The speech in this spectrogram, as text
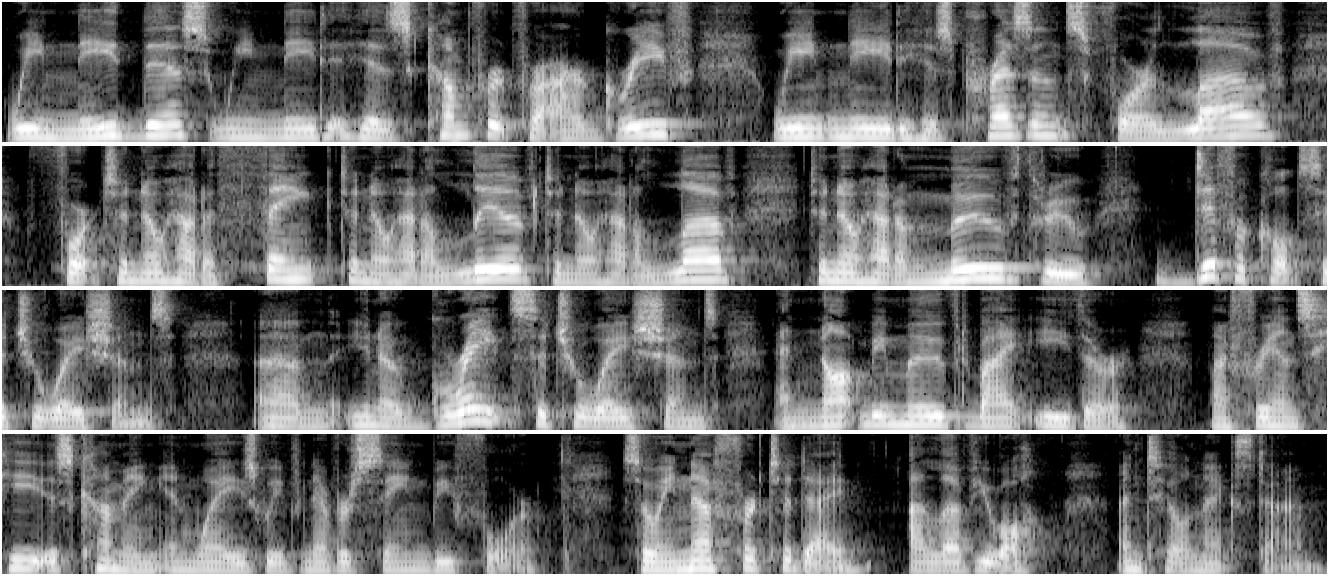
We need this. We need His comfort for our grief. We need His presence for love, for to know how to think, to know how to live, to know how to love, to know how to move through difficult situations, um, you know, great situations, and not be moved by either. My friends, He is coming in ways we've never seen before. So enough for today. I love you all. Until next time.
